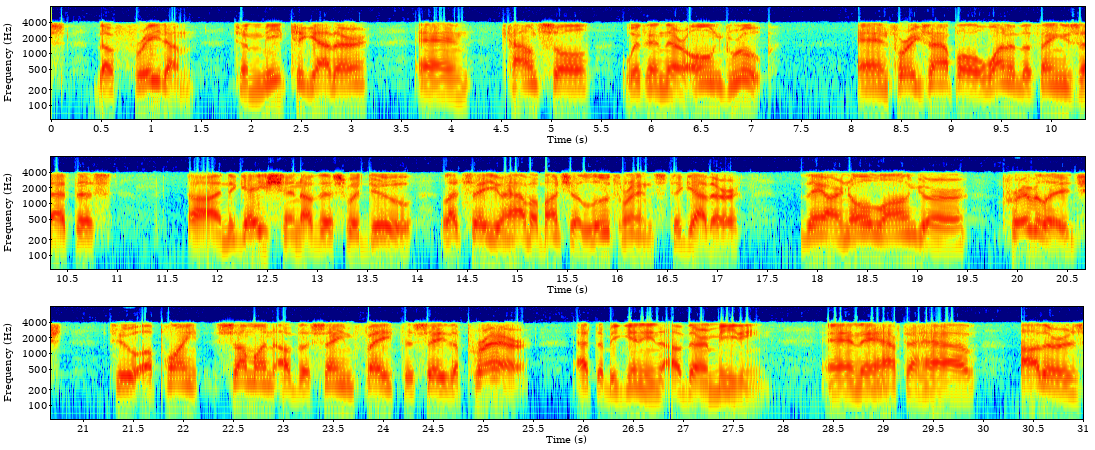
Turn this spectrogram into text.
the freedom to meet together and counsel within their own group. And for example, one of the things that this uh, negation of this would do, let's say you have a bunch of Lutherans together, they are no longer privileged to appoint someone of the same faith to say the prayer at the beginning of their meeting. And they have to have others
